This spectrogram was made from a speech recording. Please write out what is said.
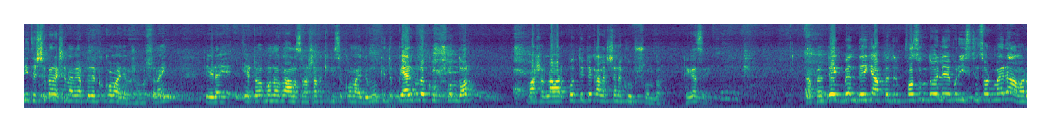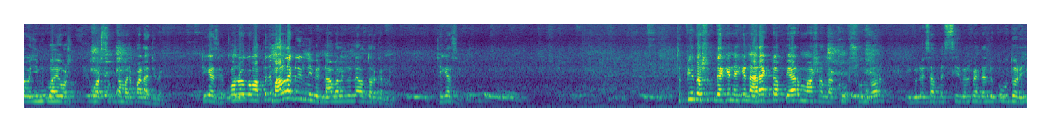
নিজস্ব কালেকশন আমি আপনাদেরকে কমাই দেবো, সমস্যা নাই। তো এটা এটাও মনে করো আলোচনা সাপেক্ষে কিছু কমাই দেবো। কিন্তু পেয়ারগুলো খুব সুন্দর। মার্শাল্লাহ আমার প্রত্যেকটা কালেকশনে খুব সুন্দর, ঠিক আছে? আপনারা দেখবেন, দেখে আপনাদের পছন্দ হলে এরপর স্ক্রিনশট মাইরা আমার ওই মোবাইল হোয়াটসঅ্যাপটা আমার পাঠিয়ে দেবেন, ঠিক আছে? কোনো রকম আপনাদের ভালো লাগলে নেবেন, না ভালো লাগলে নেওয়ার দরকার নেই, ঠিক আছে? প্রিয় দর্শক, দেখেন এখানে আরেকটা পেয়ার মাশাল্লাহ খুব সুন্দর। এগুলো হচ্ছে আপনার সিলভার প্যান্ডেল কবুতরই।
